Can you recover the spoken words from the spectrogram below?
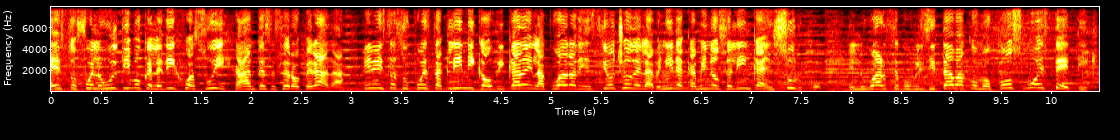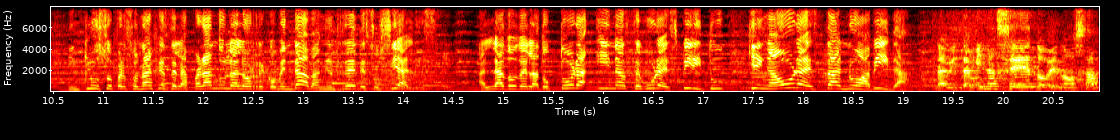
Esto fue lo último que le dijo a su hija antes de ser operada en esta supuesta clínica ubicada en la cuadra 18 de la avenida Caminos del Inca en Surco. El lugar se publicitaba como Cosmo Aesthetic. Incluso personajes de la farándula lo recomendaban en redes sociales. Al lado de la doctora Ina Segura Espíritu, quien ahora está no a vida. La vitamina C endovenosa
